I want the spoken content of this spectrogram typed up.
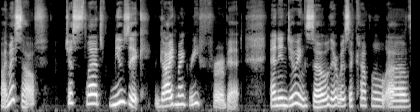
by myself just let music guide my grief for a bit. And in doing so, there was a couple of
